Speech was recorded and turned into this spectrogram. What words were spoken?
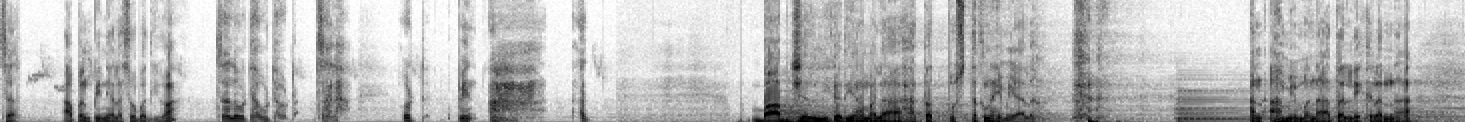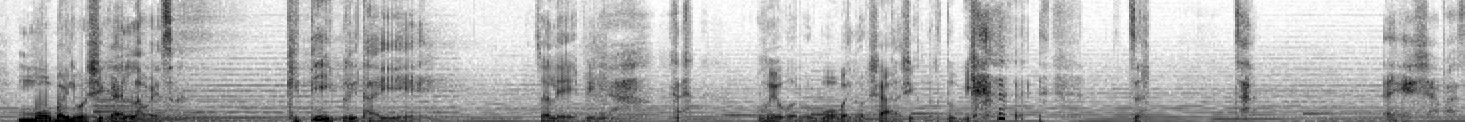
चल आपण पिण्याला सोबत घेऊ हा? चल उठा उठा उठा. चला. उठ पिन. बाप जन्मी कधी आम्हाला हातात पुस्तक नाही मिळालं. आणि आम्ही म्हणा आता लेकरांना मोबाईलवर शिकायला लावायचं. किती प्रीत आहे चले पिण्या बरोबर मोबाईलवर शाळा शिकणार तुम्ही. चल. चल. ए शाबास.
